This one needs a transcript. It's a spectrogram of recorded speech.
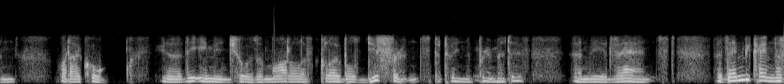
and what I call, you know, the image or the model of global difference between the primitive and the advanced, that then became the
